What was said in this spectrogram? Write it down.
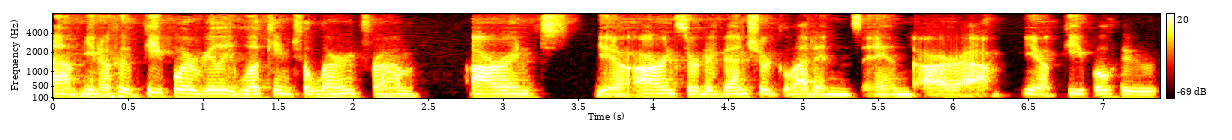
um, you know, who people are really looking to learn from aren't, you know, aren't sort of venture gluttons and are, um, you know, people who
